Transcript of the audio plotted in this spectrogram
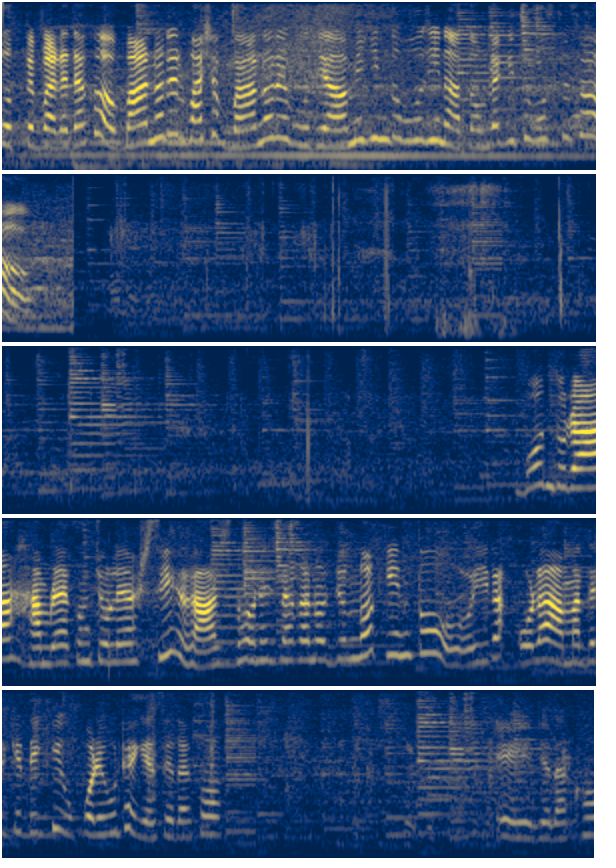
করতে পারে। দেখো, বানরের বানরে বুঝে, আমি কিন্তু বুঝি না, তোমরা কিছু বুঝতেছো? বন্ধুরা, আমরা এখন চলে আসছি রাজধনেশ দেখানোর জন্য, কিন্তু ওইরা, ওরা আমাদেরকে দেখি উপরে উঠে গেছে, দেখো। এই যে দেখো।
